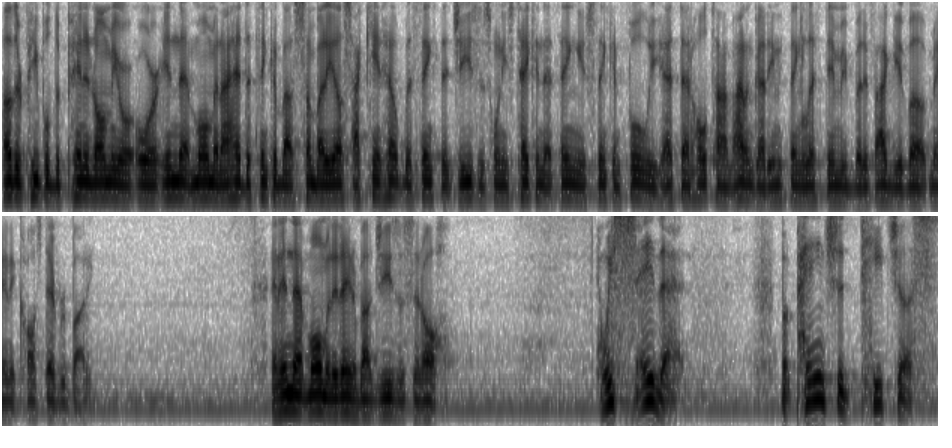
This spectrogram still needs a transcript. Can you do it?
other people depended on me, or, or in that moment I had to think about somebody else, I can't help but think that Jesus, when he's taking that thing, he's thinking fully at that whole time, I don't got anything left in me, but if I give up, man, it cost everybody. And in that moment, it ain't about Jesus at all. And we say that, but pain should teach us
